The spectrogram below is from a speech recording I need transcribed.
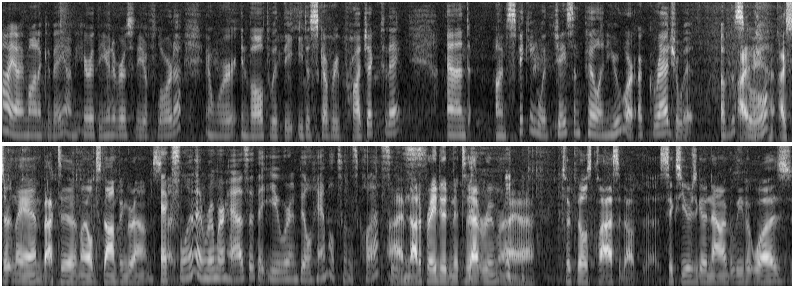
Hi, I'm Monica Bay. I'm here at the University of Florida, and we're involved with the eDiscovery project today. And I'm speaking with Jason Pill, and you are a graduate of the school. I, I certainly am. Back to my old stomping grounds. Excellent. and rumor has it that you were in Bill Hamilton's classes. I'm not afraid to admit to that rumor. I uh, took Bill's class about uh, six years ago now, I believe it was.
